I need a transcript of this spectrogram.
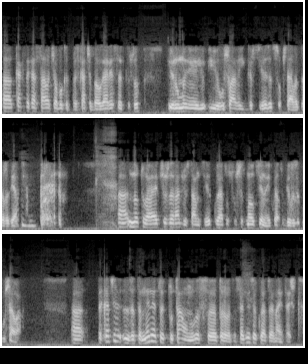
а, как така става, че облакът прескача България, след като и Румъния, и Югославия, и Гърция съобщават за радиация. Mm-hmm. а, но това е чужда радиостанция, която слушат малцина и която бива заглушава. А, така че затъмнението е тотално в първата седмица, която е най-тежка.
